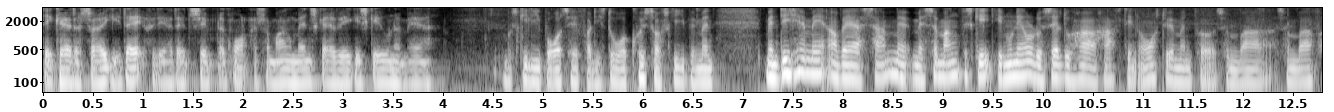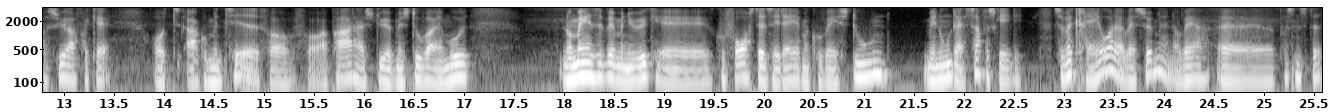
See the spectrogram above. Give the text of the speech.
Det kan der så ikke i dag, fordi det er den simple grund, at så mange mennesker er væk i skivene mere. Måske lige bortset fra de store krydstogsskibe, men, men det her med at være sammen med, med så mange forskellige, nu nævner du selv, at du har haft en overstyrmand på, som var, som var fra Sydafrika, og argumenterede for, for apartheidstyret, mens du var imod. Normalt så vil man jo ikke øh, kunne forestille sig i dag, at man kunne være i stuen med nogen, der er så forskellige. Så hvad kræver det at være sømand og være øh, på sådan et sted?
